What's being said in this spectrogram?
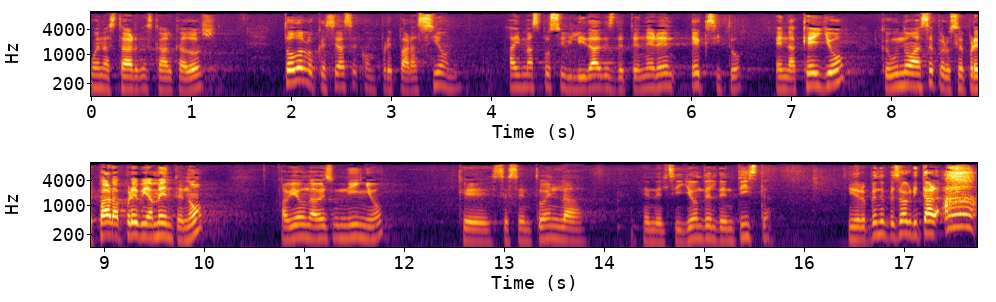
Buenas tardes, Kalkadosh. Todo lo que se hace con preparación, hay más posibilidades de tener éxito en aquello que uno hace, pero se prepara previamente, ¿no? Había una vez un niño que se sentó en, la, en el sillón del dentista y de repente empezó a gritar, ¡ah!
